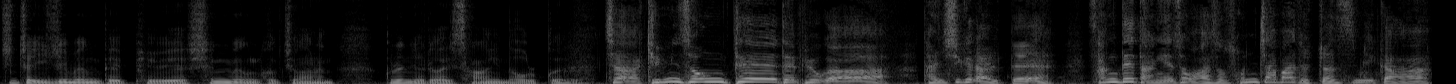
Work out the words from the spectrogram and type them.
진짜 이재명 대표의 생명을 걱정하는 그런 여러 가지 상황이 나올 거예요. 자, 김성태 대표가 단식을 할 때 상대 당에서 와서 손 잡아줬지 않습니까?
